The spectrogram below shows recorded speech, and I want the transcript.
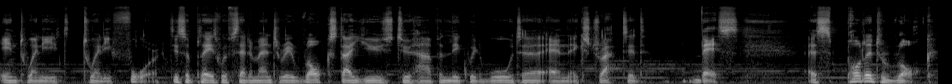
in 2024. This is a place with sedimentary rocks that used to have liquid water and extracted this a spotted rock.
